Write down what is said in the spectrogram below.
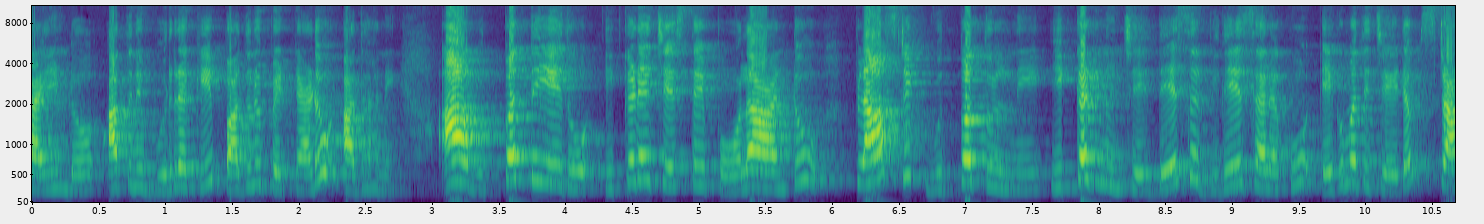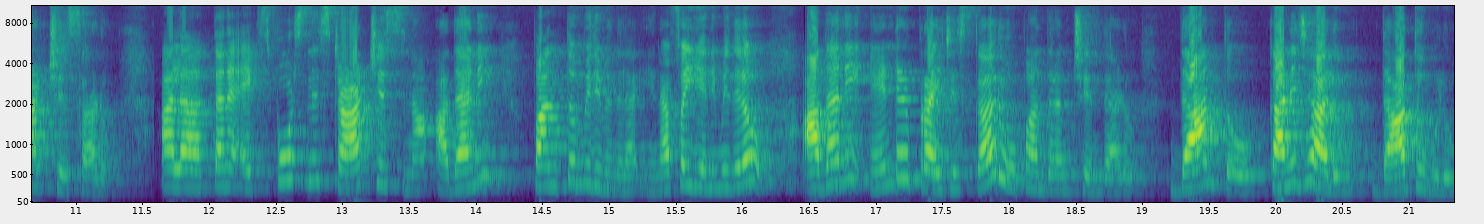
టైంలో అతని బుర్రకి పదును పెట్టాడు అదాని. ఆ ఉత్పత్తి ఏదో ఇక్కడే చేస్తే పోలా అంటూ ప్లాస్టిక్ ఉత్పత్తుల్ని ఇక్కడి నుంచే దేశ విదేశాలకు ఎగుమతి చేయడం స్టార్ట్ చేశాడు. అలా తన ఎక్స్పోర్ట్స్ని స్టార్ట్ చేసిన అదాని పంతొమ్మిది వందల ఎనభై ఎనిమిదిలో అదాని ఎంటర్ప్రైజెస్గా రూపాంతరం చెందాడు. దాంతో ఖనిజాలు ధాతువులు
